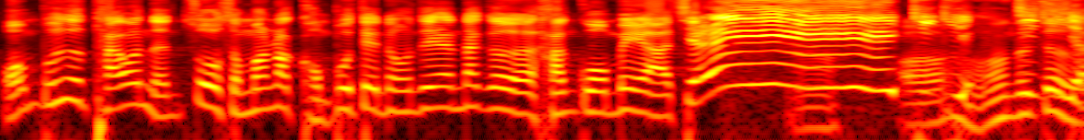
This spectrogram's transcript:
我们不是台湾人做什么那恐怖电动，那那个韩国妹啊，哎，机器机器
